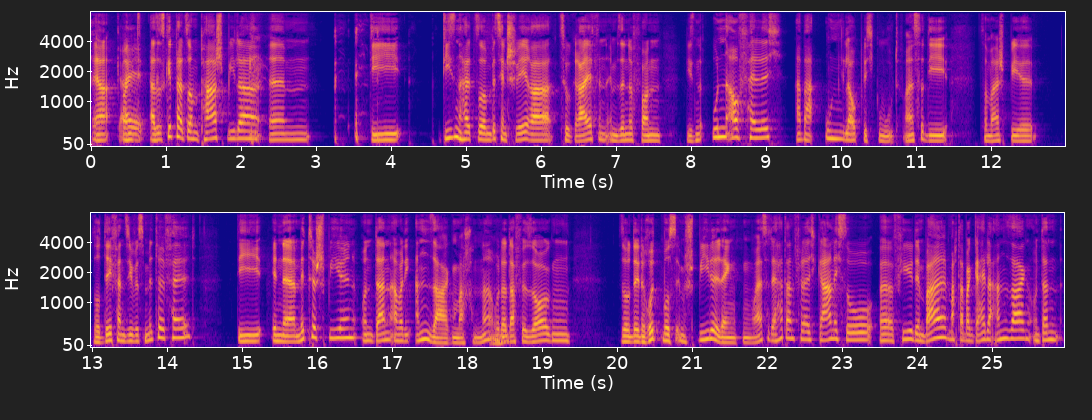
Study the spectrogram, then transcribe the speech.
ja, Geil. und also es gibt halt so ein paar Spieler, ähm, die, die sind halt so ein bisschen schwerer zu greifen im Sinne von, die sind unauffällig, aber unglaublich gut. Weißt du, die zum Beispiel so defensives Mittelfeld, die in der Mitte spielen und dann aber die Ansagen machen, ne? Oder dafür sorgen, so den Rhythmus im Spiel lenken. Weißt du, der hat dann vielleicht gar nicht so äh, viel den Ball, macht aber geile Ansagen und dann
